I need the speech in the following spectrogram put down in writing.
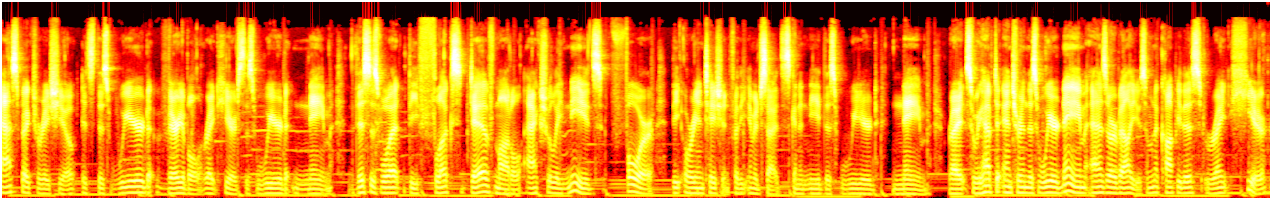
aspect ratio, it's this weird variable right here. It's this weird name. This is what the Flux dev model actually needs for the orientation for the image size. It's going to need this weird name, right? So we have to enter in this weird name as our value. So I'm going to copy this right here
